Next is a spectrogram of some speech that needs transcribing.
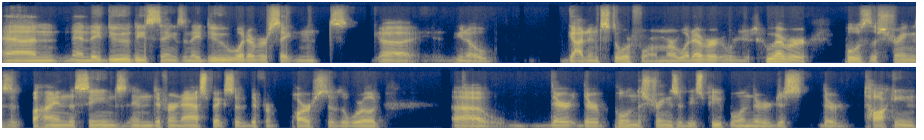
and and they do these things and they do whatever Satan, uh, you know, got in store for them or whatever. Whoever pulls the strings behind the scenes in different aspects of different parts of the world uh, they're they're pulling the strings of these people and they're just they're talking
